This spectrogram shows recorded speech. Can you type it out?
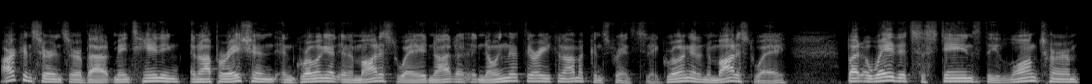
Our concerns are about maintaining an operation and growing it in a modest way not a, uh, knowing that there are economic constraints today growing it in a modest way but a way that sustains the long-term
